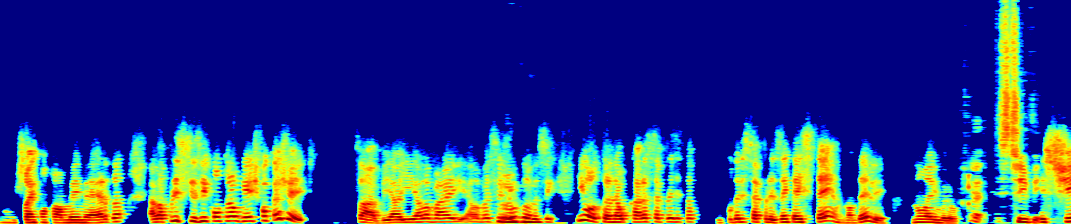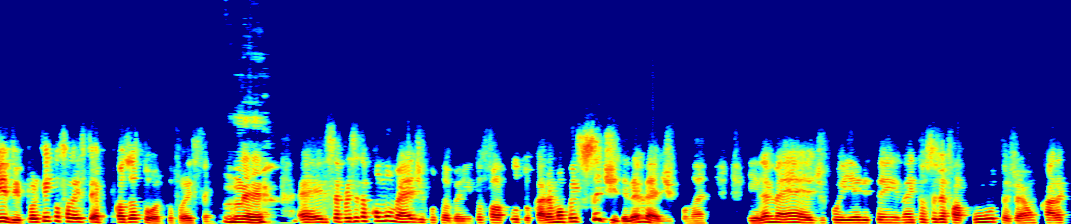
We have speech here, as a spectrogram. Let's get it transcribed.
não só encontrar uma merda, ela precisa encontrar alguém de qualquer jeito sabe? E aí ela vai, ela vai se jogando, uhum. assim. E outra, né? O cara se apresenta, quando ele se apresenta, é Stan, o nome dele? Não lembro. É, Steve. Steve. Por que, que eu falei Stan? É por causa do ator que eu falei Stan. É. é. Ele se apresenta como médico também. Então você fala, puta, o cara é uma bem-sucedido, ele é médico, né? Ele é médico e ele tem, né? Então você já fala, puta, já é um cara que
